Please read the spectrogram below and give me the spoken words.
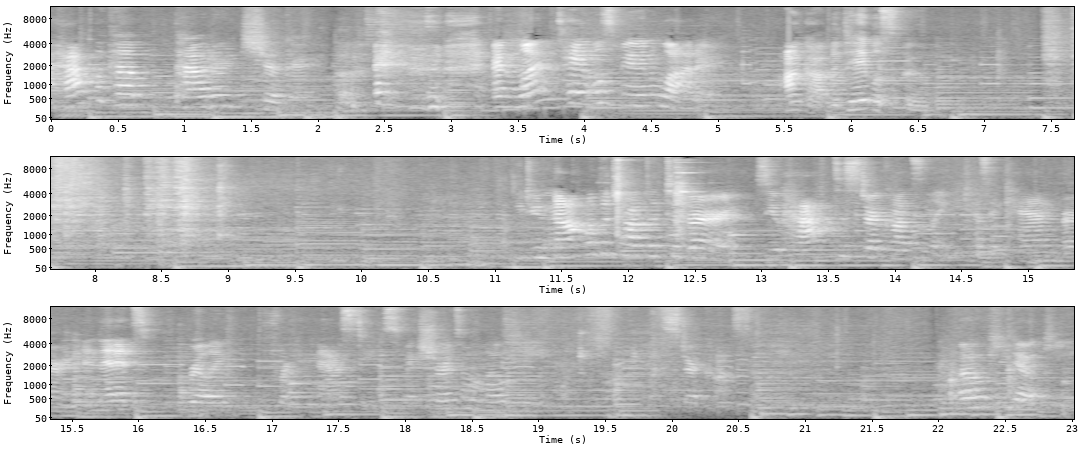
a half a cup powdered sugar. and one tablespoon water. I got the tablespoon. You do not want the chocolate to burn, so you have to stir constantly because it can burn. And then it's really freaking nasty. So make sure it's on low heat. and Stir constantly. Okie dokie.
